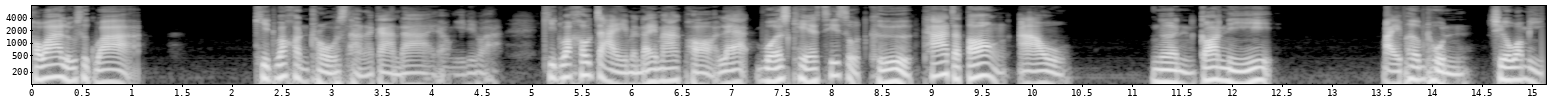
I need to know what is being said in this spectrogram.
เพราะว่ารู้สึกว่า คิดว่าคอนโทรลสถานการณ์ได้ เอางี้ดีกว่า คิดว่าเข้าใจมันได้มากพอ และ worst case ที่สุดคือ ถ้าจะต้องเอาเงินก้อนนี้ ไปเพิ่มทุน เชื่อว่ามี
